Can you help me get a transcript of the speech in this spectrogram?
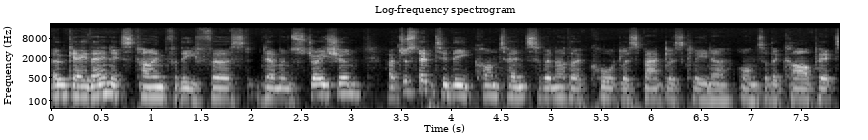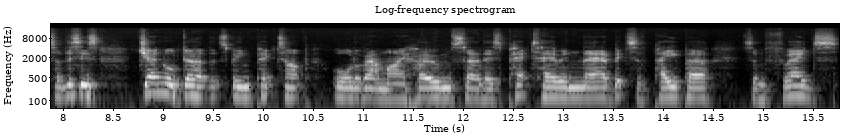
Okay then, it's time for the first demonstration. I've just emptied the contents of another cordless bagless cleaner onto the carpet. So this is general dirt that's been picked up all around my home. So there's pet hair in there, bits of paper, some threads.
